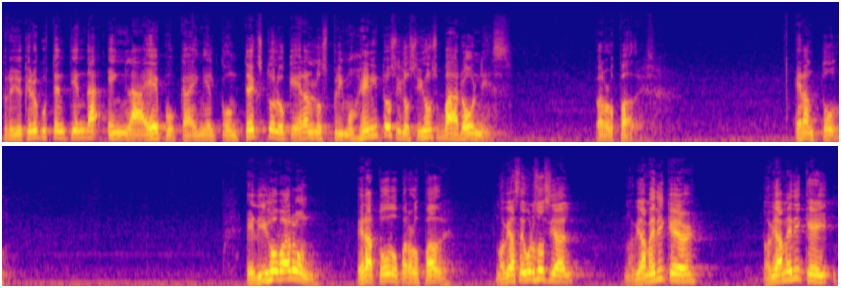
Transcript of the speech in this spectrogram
Pero yo quiero que usted entienda en la época, en el contexto, lo que eran los primogénitos y los hijos varones para los padres. Eran todo. El hijo varón era todo para los padres. No había seguro social, no había Medicare, no había Medicaid,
